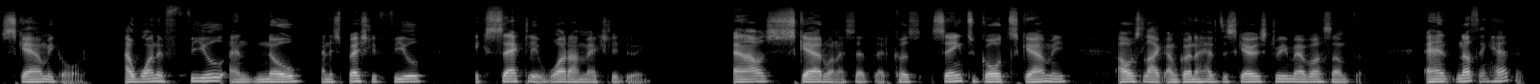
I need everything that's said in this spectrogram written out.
scare me, God. I want to feel and know, and especially feel exactly what I'm actually doing. And I was scared when I said that, because saying to God, scare me, I was like, I'm gonna have the scariest dream ever or something and nothing happened.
